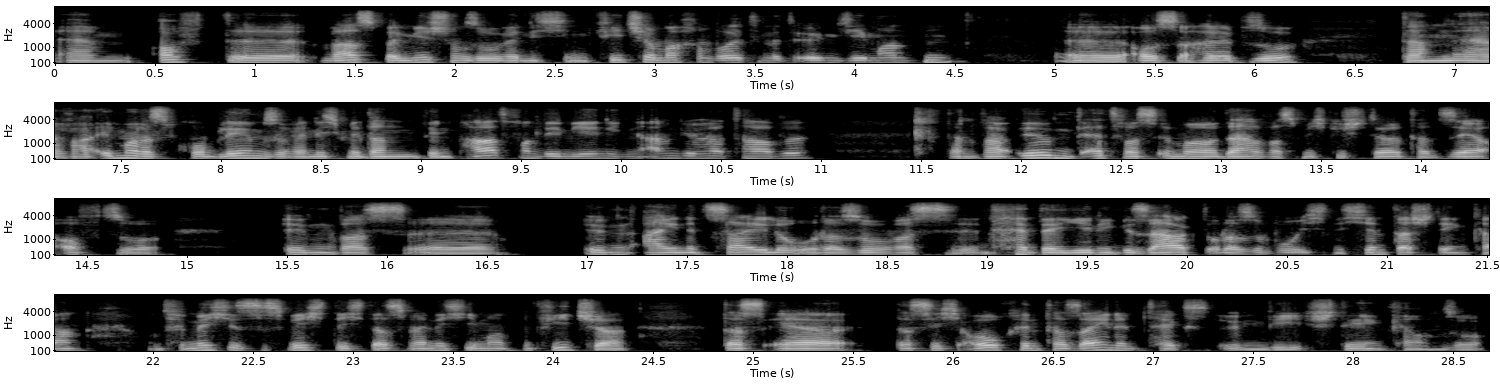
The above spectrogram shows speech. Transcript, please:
ähm, oft äh, war es bei mir schon so, wenn ich ein Feature machen wollte mit irgendjemandem äh, außerhalb so, dann äh, war immer das Problem so, wenn ich mir dann den Part von demjenigen angehört habe, dann war irgendetwas immer da, was mich gestört hat. Sehr oft so irgendwas, äh, irgendeine Zeile oder so, was derjenige sagt oder so, wo ich nicht hinterstehen kann. Und für mich ist es wichtig, dass wenn ich jemanden feature, dass er, dass ich auch hinter seinem Text irgendwie stehen kann, so.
